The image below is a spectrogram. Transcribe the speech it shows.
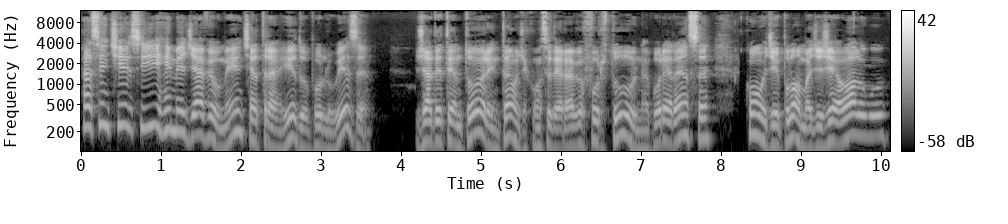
a sentir-se irremediavelmente atraído por Luísa? Já detentor, então, de considerável fortuna por herança, com o diploma de geólogo,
